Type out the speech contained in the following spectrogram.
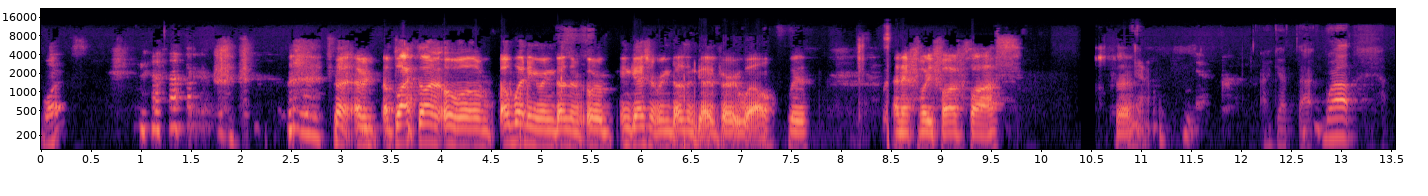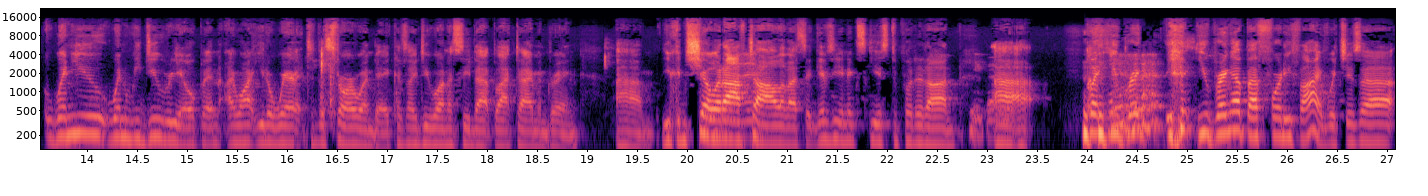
once. It's not a, a black diamond or a wedding ring doesn't or engagement ring doesn't go very well with an F forty five class. So Yeah. I get that. Well, when you when we do reopen, I want you to wear it to the store one day because I do want to see that black diamond ring. Um, you can show You it off it. to all of us. It gives you an excuse to put it on. You got Uh, but you bring you bring up F45, which is a,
